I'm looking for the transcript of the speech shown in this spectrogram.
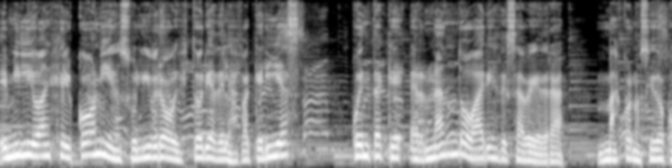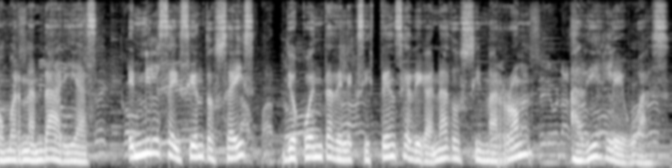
Emilio Ángel Coni, en su libro Historia de las Vaquerías, cuenta que Hernando Arias de Saavedra, más conocido como Hernandarias, en 1606 dio cuenta de la existencia de ganado cimarrón a 10 leguas,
